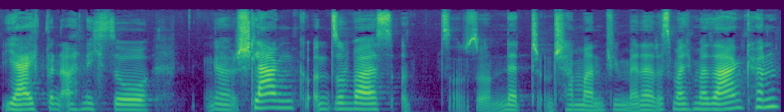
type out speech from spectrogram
ja, ich bin auch nicht so ja, schlank und sowas, und so, so nett und charmant, wie Männer das manchmal sagen können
